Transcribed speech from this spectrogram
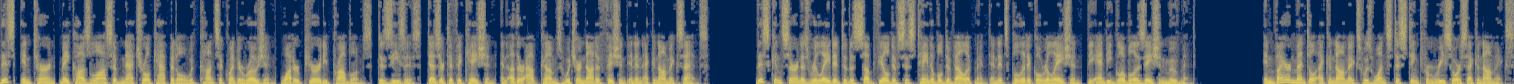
This, in turn, may cause loss of natural capital with consequent erosion, water purity problems, diseases, desertification, and other outcomes which are not efficient in an economic sense. This concern is related to the subfield of sustainable development and its political relation, the anti-globalization movement. Environmental economics was once distinct from resource economics.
